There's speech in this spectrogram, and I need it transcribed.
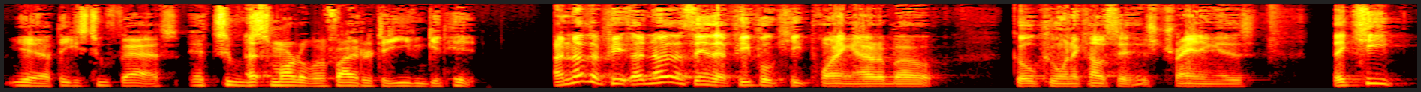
yeah, I think he's too fast and too uh, smart of a fighter to even get hit. Another another thing that people keep pointing out about Goku when it comes to his training is they keep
